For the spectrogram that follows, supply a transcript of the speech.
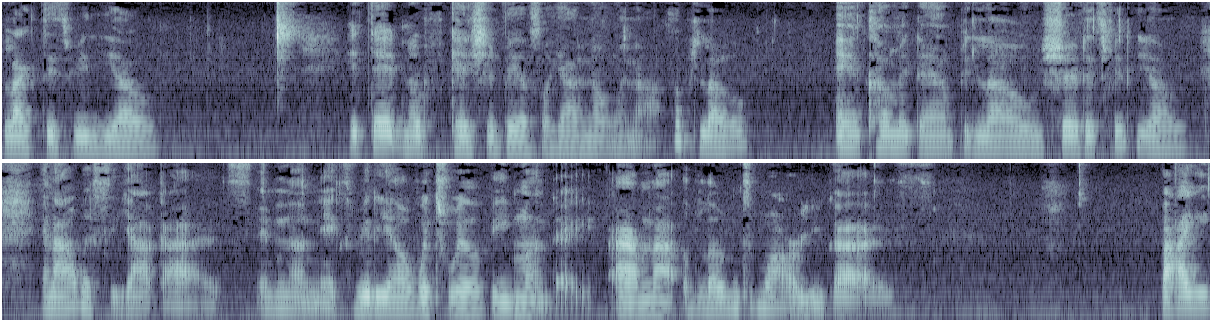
Like this video. Hit that notification bell so y'all know when i upload. And comment down below. Share this video. And i will see y'all guys in the next video which will be monday. I'm not uploading tomorrow you guys. Bye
